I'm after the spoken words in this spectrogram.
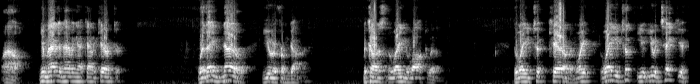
Wow. You imagine having that kind of character where they know you are from God because the way you walked with them, the way you took care of them, the way, you took you, you would take your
